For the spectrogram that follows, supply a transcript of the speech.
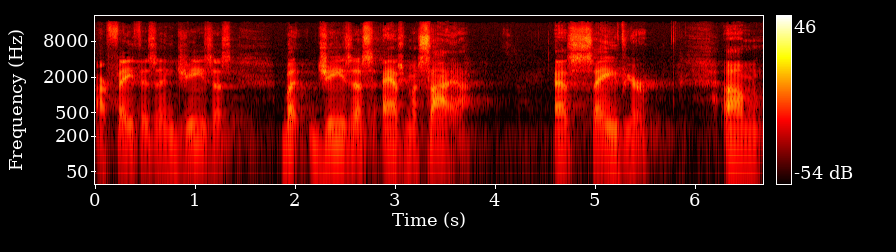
Our faith is in Jesus, but Jesus as Messiah, as Savior. Um,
